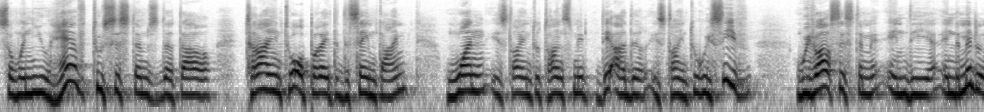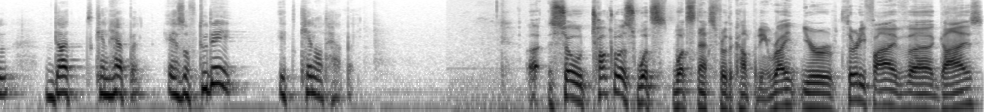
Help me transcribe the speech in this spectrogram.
So when you have two systems that are trying to operate at the same time, one is trying to transmit, the other is trying to receive. With our system in the, in the middle, that can happen. As of today, it cannot happen. Uh, so talk to us what's, what's next for the company, right? You're 35 uh, guys.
